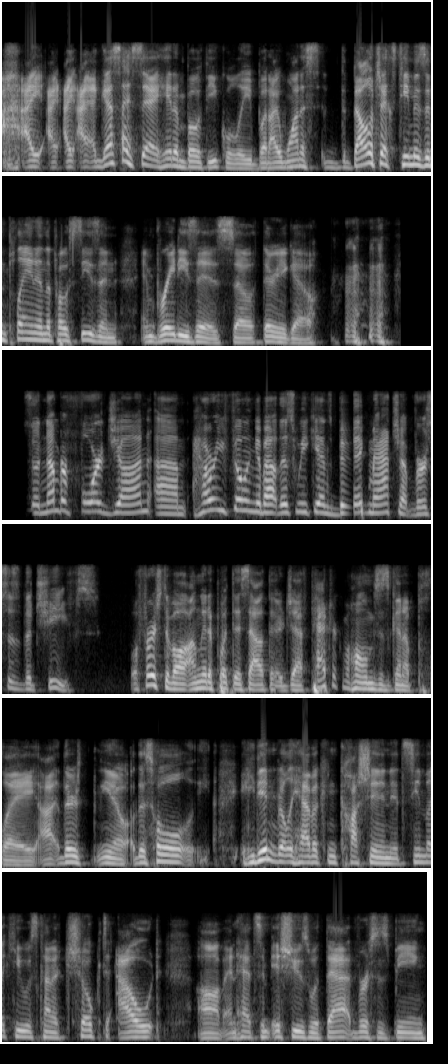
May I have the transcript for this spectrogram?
I, I, I guess I say I hate them both equally, but I want to. The Belichick's team isn't playing in the postseason, and Brady's is. So there you go. so number four, John, um, how are you feeling about this weekend's big matchup versus the Chiefs? Well, first of all, I'm going to put this out there, Jeff. Patrick Mahomes is going to play. Uh, there's, you know, this whole he didn't really have a concussion. It seemed like he was kind of choked out um, and had some issues with that versus being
